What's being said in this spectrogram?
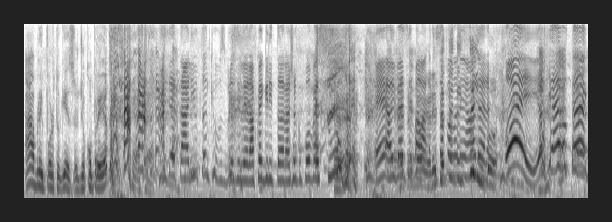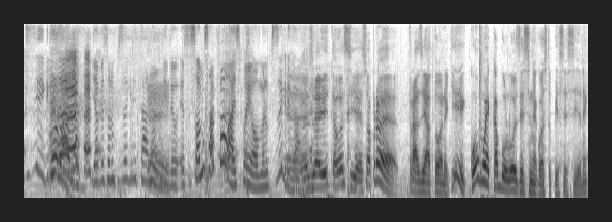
habla em português, eu compreendo. E detalhe, e o tanto que os brasileiros ficam gritando, achando que o povo é surdo. É, ao invés de você falar, você tá é falando 75. errado, era, Oi, eu quero um táxi! Gritando. E a pessoa não precisa gritar, não, querido. Você só não sabe falar espanhol, mas não precisa gritar. Mas aí, então, assim, é só pra trazer à tona aqui como é cabuloso esse negócio do PCC, né?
